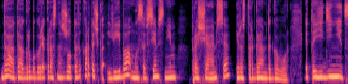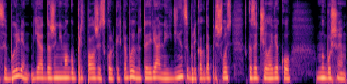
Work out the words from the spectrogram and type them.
Да, да, грубо говоря, красная желтая карточка, либо мы совсем с ним прощаемся и расторгаем договор. Это единицы были, я даже не могу предположить, сколько их там было, но это реально единицы были, когда пришлось сказать человеку, мы больше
